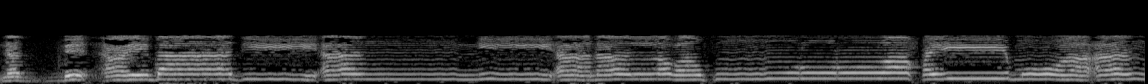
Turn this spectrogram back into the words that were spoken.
نبئ عبادي أني أنا الغفور الرحيم وأن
